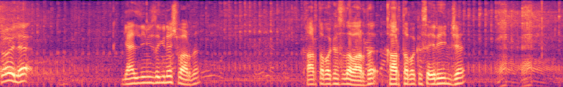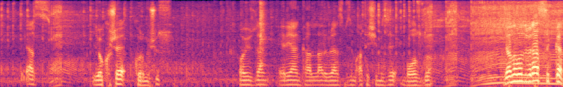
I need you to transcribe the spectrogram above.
Şöyle geldiğimizde güneş vardı. Kar tabakası da vardı. Kar tabakası eriyince biraz yokuşa kurmuşuz. O yüzden eriyen karlar biraz bizim ateşimizi bozdu. Canımız biraz sıkkın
